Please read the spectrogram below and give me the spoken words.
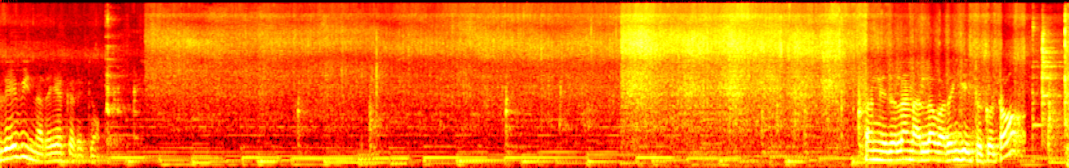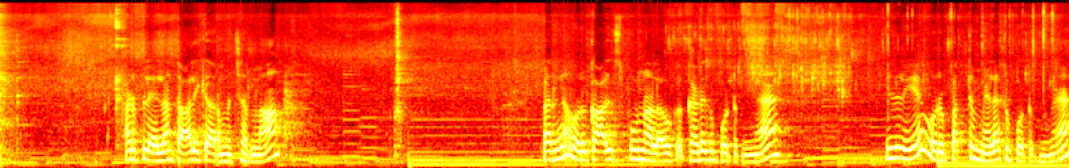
கிரேவி நிறைய கிடைக்கும். பாருங்க இதெல்லாம் நல்லா வதங்கிட்டு இருக்கட்டும். அடுப்பில் எல்லாம் தாளிக்க ஆரம்பிச்சிடலாம். பாருங்கள் ஒரு கால் ஸ்பூன் அளவுக்கு கடுகு போட்டுக்கோங்க. இதுலேயே ஒரு பத்து மிளகு போட்டுக்கோங்க.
